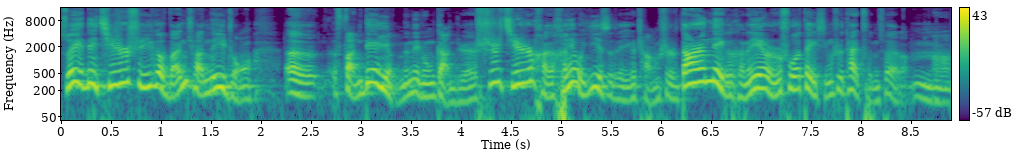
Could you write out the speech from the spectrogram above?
所以那其实是一个完全的一种呃反电影的那种感觉，是其实很很有意思的一个尝试。当然，那个可能也有人说这个形式太纯粹了，嗯啊，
